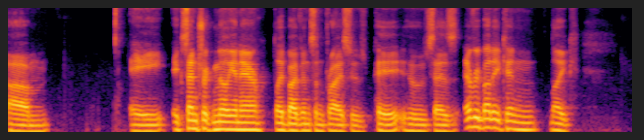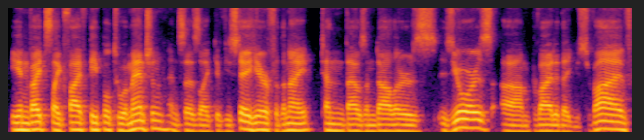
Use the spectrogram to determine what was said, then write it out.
um, a eccentric millionaire played by Vincent Price who's pay who says everybody can like he invites like five people to a mansion and says like if you stay here for the night ten thousand dollars is yours um, provided that you survive.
